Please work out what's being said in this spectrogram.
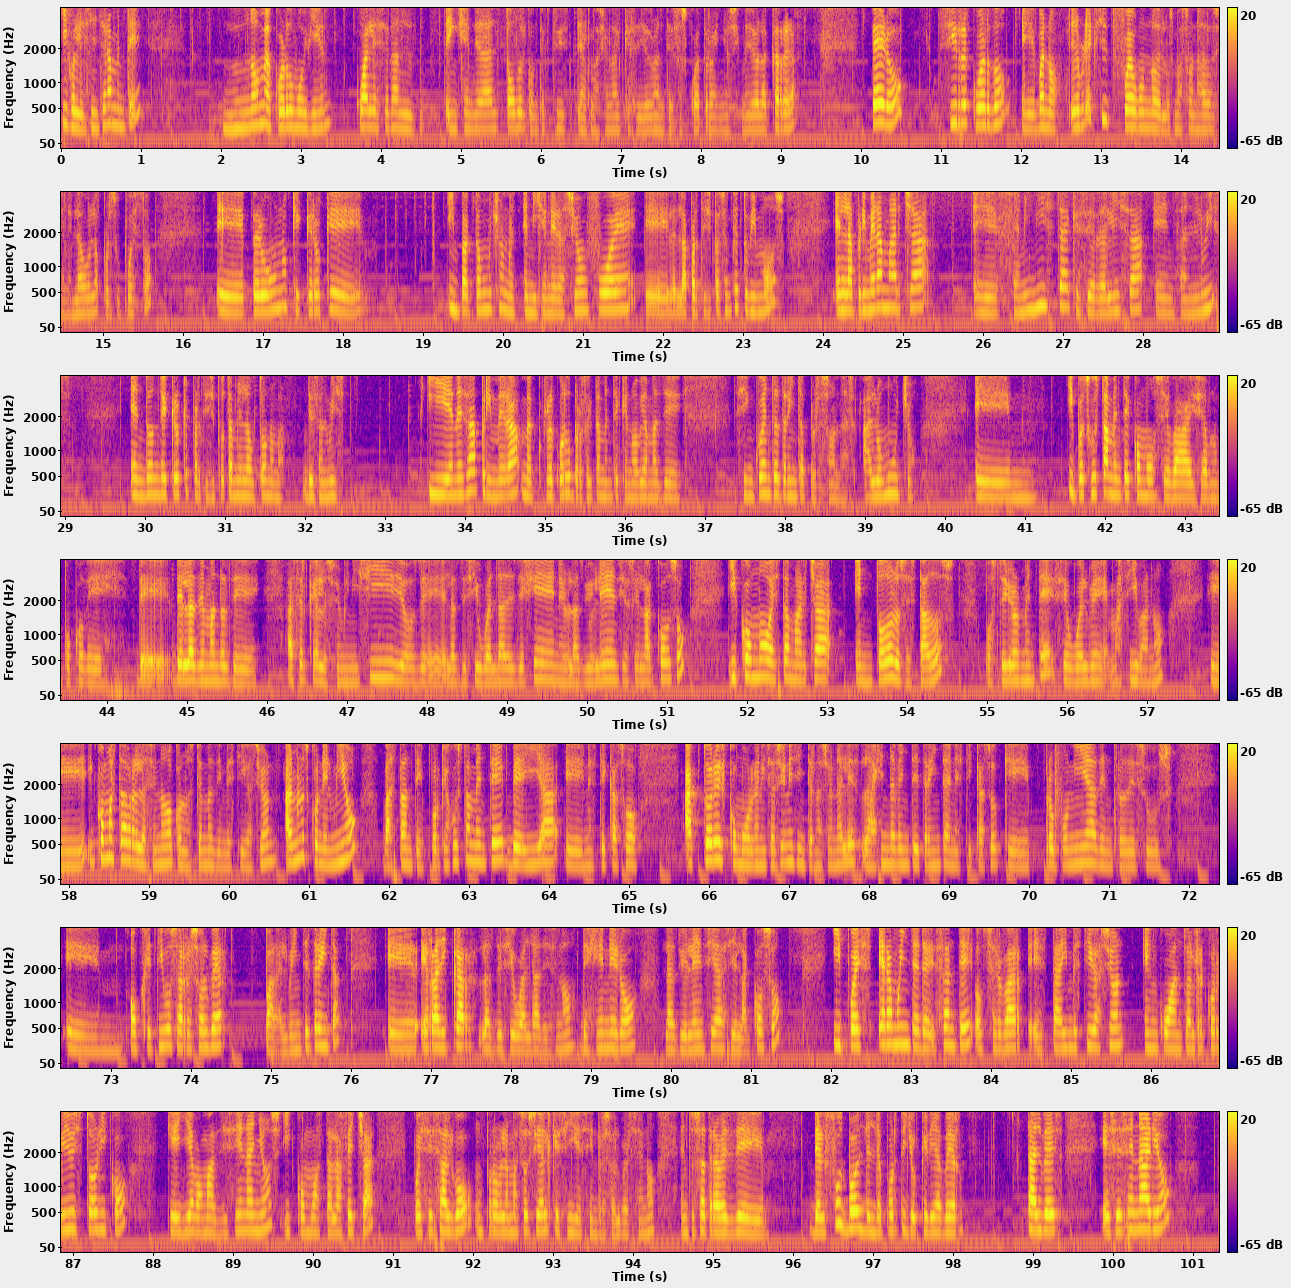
Híjole, sinceramente, no me acuerdo muy bien cuáles eran en general todo el contexto internacional que se dio durante esos cuatro años y medio de la carrera, pero sí recuerdo, eh, bueno, el Brexit fue uno de los más sonados en el aula, por supuesto, eh, pero uno que creo que impactó mucho en, mi generación fue eh, la participación que tuvimos en la primera marcha eh, feminista que se realiza en San Luis, en donde creo que participó también la autónoma de San Luis. Y en esa primera me recuerdo perfectamente que no había más de 50, 30 personas, a lo mucho. Em, y pues justamente cómo se va y se habla un poco de, de, las demandas de acerca de los feminicidios, de las desigualdades de género, las violencias, el acoso, y cómo esta marcha en todos los estados posteriormente se vuelve masiva, ¿no? Eh, ¿Y cómo estaba relacionado con los temas de investigación? Al menos con el mío, bastante, porque justamente veía eh, en este caso actores como organizaciones internacionales, la Agenda 2030 en este caso, que proponía dentro de sus em, objetivos a resolver para el 2030 eh, erradicar las desigualdades ¿no? de género, las violencias y el acoso. Y pues era muy interesante observar esta investigación en cuanto al recorrido histórico que lleva más de 100 años y cómo hasta la fecha pues es algo, un problema social que sigue sin resolverse, ¿no? Entonces a través de, del fútbol, del deporte, yo quería ver tal vez ese escenario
